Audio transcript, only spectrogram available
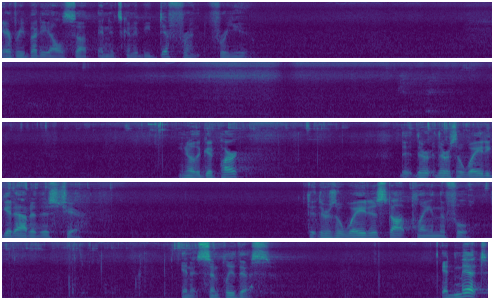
everybody else up and it's going to be different for you? You know the good part? There, there's a way to get out of this chair. There's a way to stop playing the fool. And it's simply this admit.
